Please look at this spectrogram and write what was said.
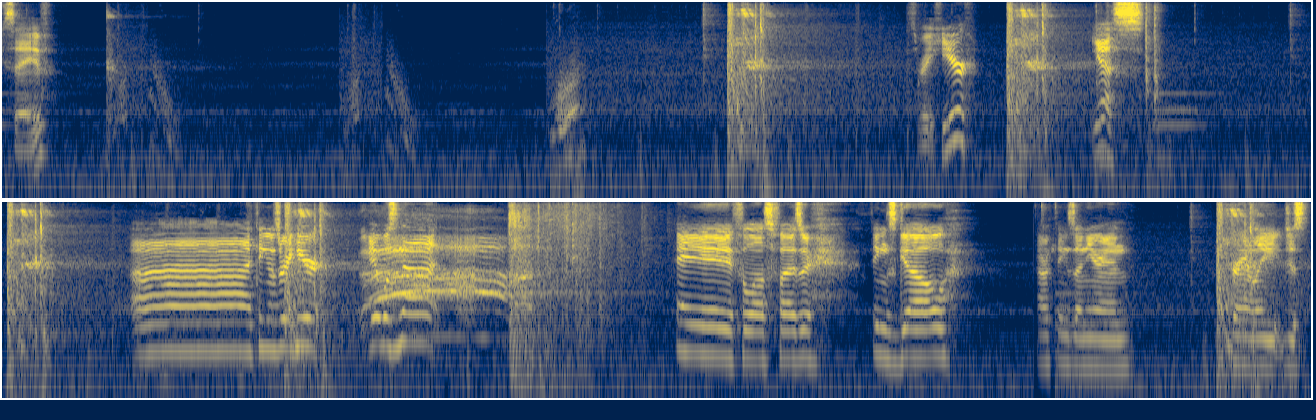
Quick save. It's right here. Yes. Uh, I think it was right here. It was not. Hey, philosophizer. Things go. How are things on your end? Currently just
